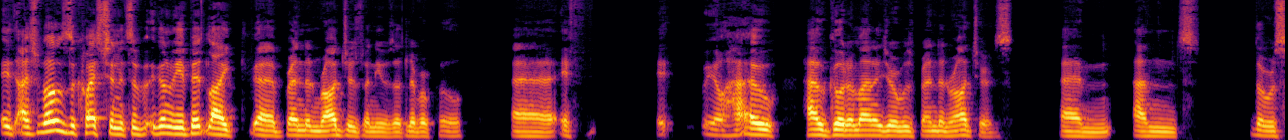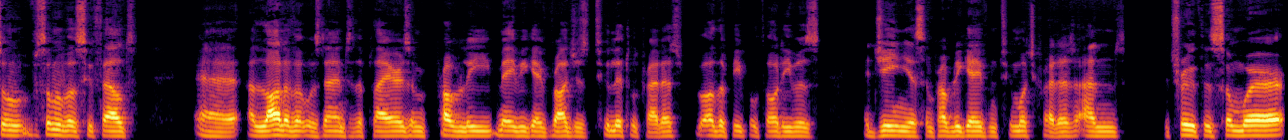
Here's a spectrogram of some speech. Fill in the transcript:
it, I suppose the question it's going to be a bit like uh, Brendan Rodgers when he was at Liverpool. Uh, if it, you know how how good a manager was Brendan Rodgers, um, and there were some some of us who felt uh, a lot of it was down to the players and probably maybe gave Rodgers too little credit. Other people thought he was a genius and probably gave him too much credit. And the truth is somewhere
